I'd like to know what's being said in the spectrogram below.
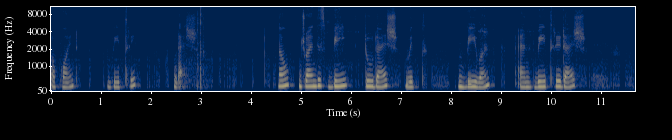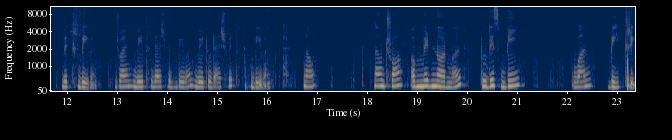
a point B3 dash. Now join this B2 dash with B1 and B3 dash with B1 join b3 dash with b1 b2 dash with b1 now now draw a mid normal to this b1 b3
